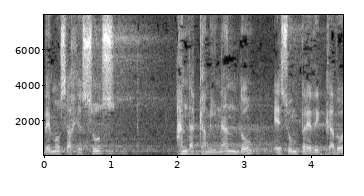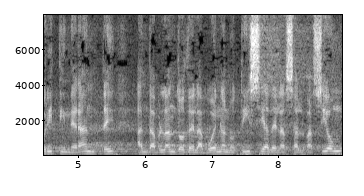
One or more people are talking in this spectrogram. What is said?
vemos a Jesús, anda caminando, es un predicador itinerante, anda hablando de la buena noticia, de la salvación,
